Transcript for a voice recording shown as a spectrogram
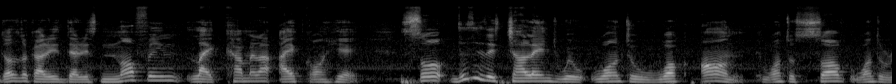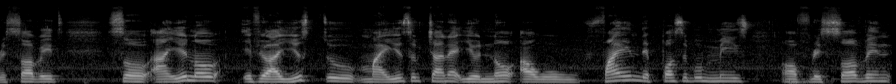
Just look at it. There is nothing like camera icon here. So this is a challenge we want to work on. Want to solve want to resolve it. So and you know if you are used to my youtube channel you know i will find the possible means of resolving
